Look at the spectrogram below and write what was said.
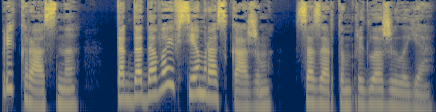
«Прекрасно», «Тогда давай всем расскажем», — с азартом предложила я.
